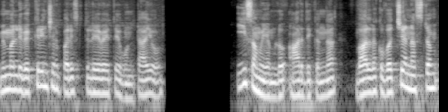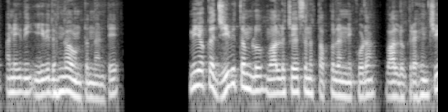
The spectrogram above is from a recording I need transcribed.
మిమ్మల్ని వెక్కిరించిన పరిస్థితులు ఏవైతే ఉంటాయో ఈ సమయంలో ఆర్థికంగా వాళ్ళకు వచ్చే నష్టం అనేది ఏ విధంగా ఉంటుందంటే మీ యొక్క జీవితంలో వాళ్ళు చేసిన తప్పులన్నీ కూడా వాళ్ళు గ్రహించి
